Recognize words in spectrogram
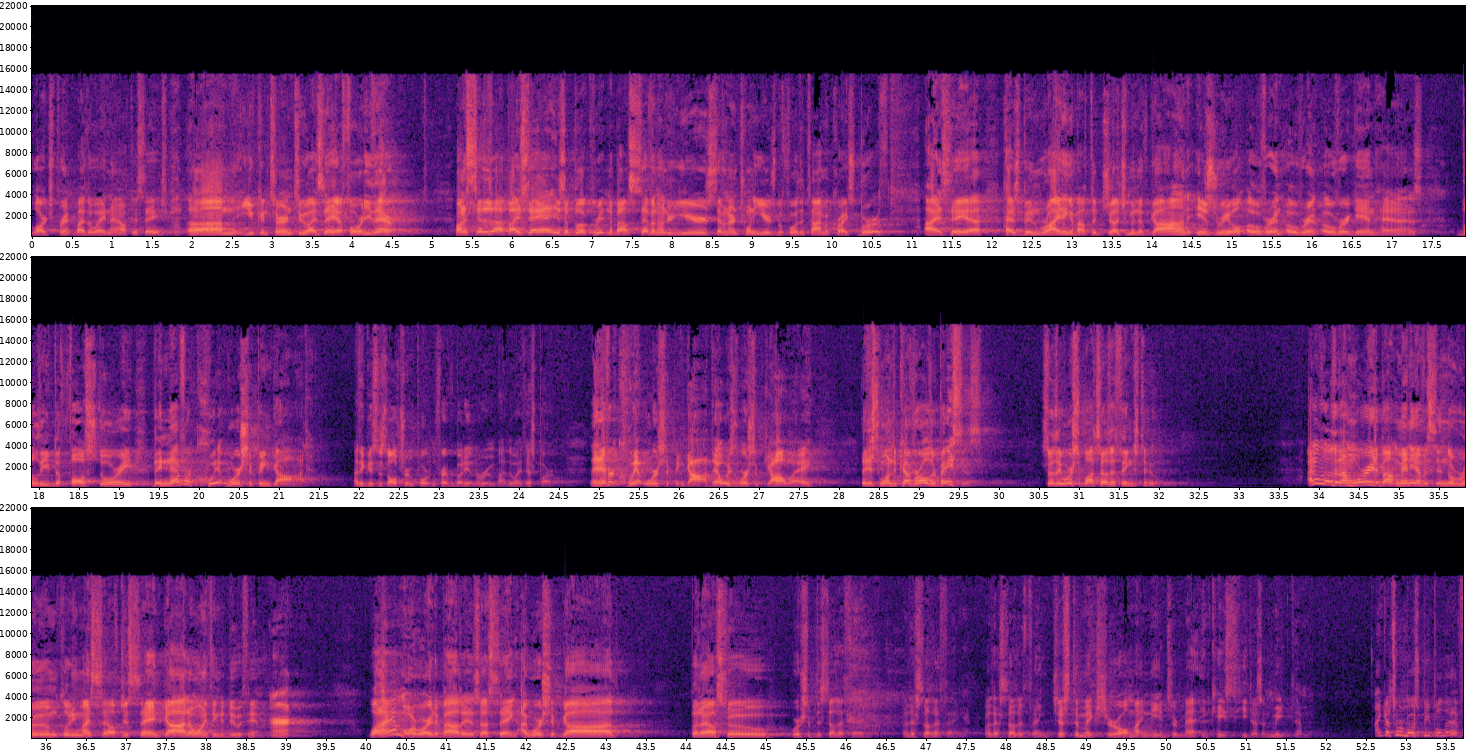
large print, by the way, now at this age, um, you can turn to Isaiah 40 there. I want to set it up. Isaiah is a book written about 700 years, 720 years before the time of Christ's birth. Isaiah has been writing about the judgment of God. Israel, over and over and over again, has believed a false story. They never quit worshiping God. I think this is ultra important for everybody in the room, by the way, this part. They never quit worshiping God. They always worshiped Yahweh. They just wanted to cover all their bases. So they worship lots of other things too. I don't know that I'm worried about many of us in the room, including myself, just saying, God, I don't want anything to do with him. Uh. What I am more worried about is us saying, I worship God, but I also worship this other thing, or this other thing, or this other thing, just to make sure all my needs are met in case he doesn't meet them. I think that's where most people live.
